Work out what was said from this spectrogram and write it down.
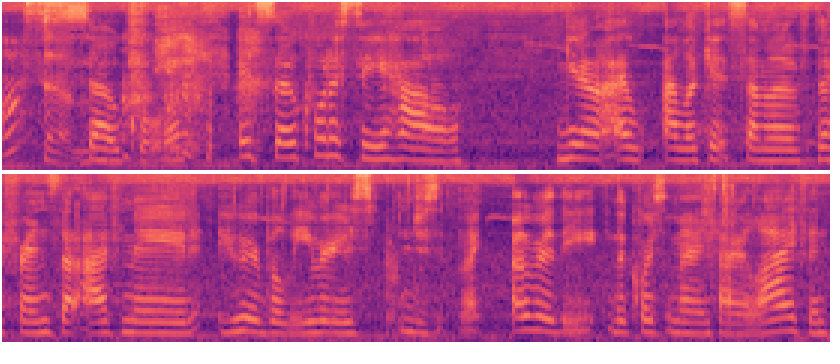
awesome. so cool. it's so cool to see how, you know, I, I look at some of the friends that I've made who are believers just like over the, the course of my entire life and,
